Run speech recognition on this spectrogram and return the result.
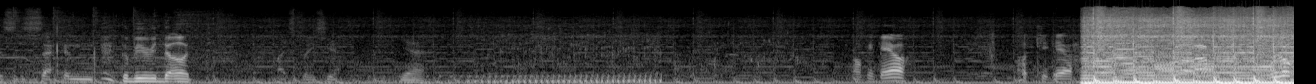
This is the second to be with Daot. nice place here. Yeah. Okay kayo. Okey ya. Belum.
